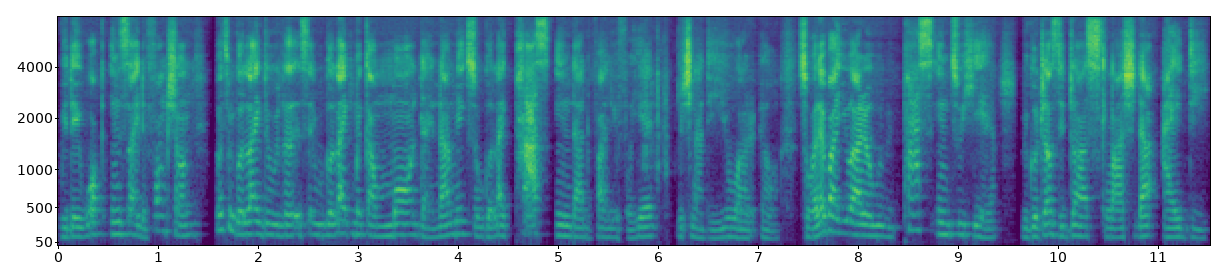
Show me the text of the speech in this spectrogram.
we they work inside the function, what we go like do say we go like make them more dynamic, so we go like pass in that value for here, which now the URL. So whatever URL we pass into here, we go just do a slash that ID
